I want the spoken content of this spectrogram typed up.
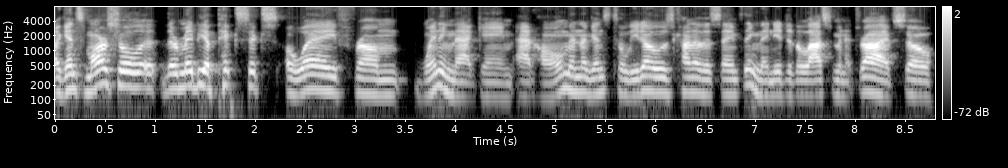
against Marshall, uh, there may be a pick six away from winning that game at home. And against Toledo, it was kind of the same thing. They needed a last minute drive. So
